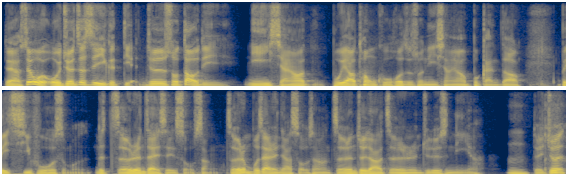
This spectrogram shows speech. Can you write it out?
对啊，所以，我我觉得这是一个点，就是说，到底你想要不要痛苦，或者说你想要不感到被欺负或什么，那责任在谁手上？责任不在人家手上，责任最大的责任人绝对是你啊。嗯，对，就是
